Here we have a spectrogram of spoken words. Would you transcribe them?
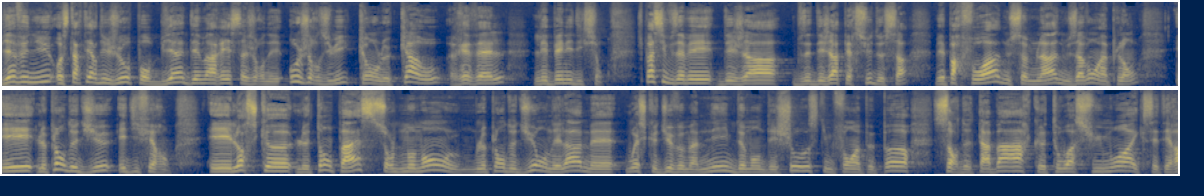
Bienvenue au starter du jour pour bien démarrer sa journée. Aujourd'hui, quand le chaos révèle les bénédictions. Je ne sais pas si vous avez déjà, êtes déjà perçu de ça, mais parfois nous sommes là, nous avons un plan et le plan de Dieu est différent. Et lorsque le temps passe, sur le moment, le plan de Dieu, on est là, mais où est-ce que Dieu veut m'amener? Il me demande des choses qui me font un peu peur, sors de ta barque, toi suis-moi, etc.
